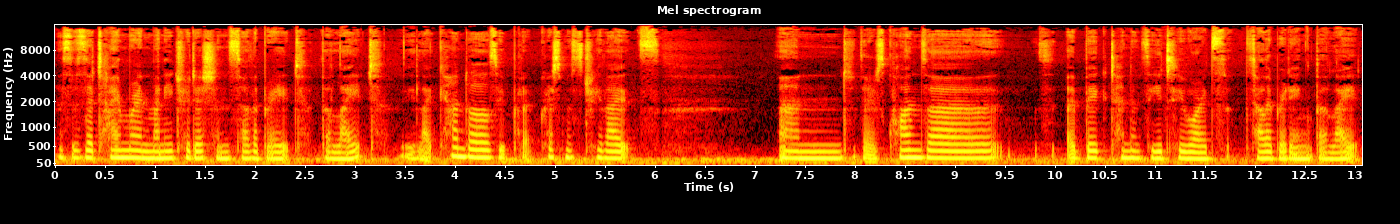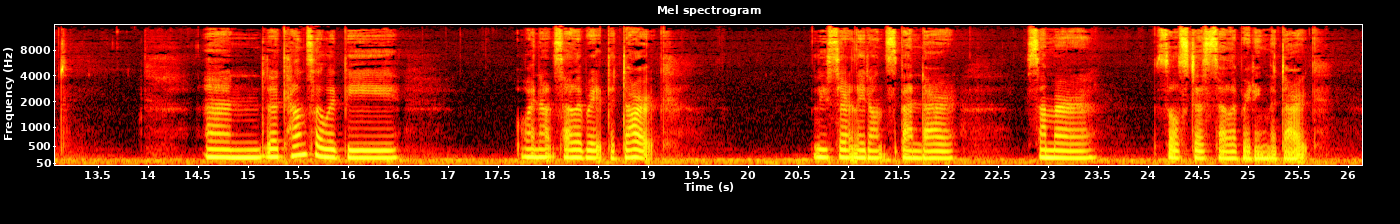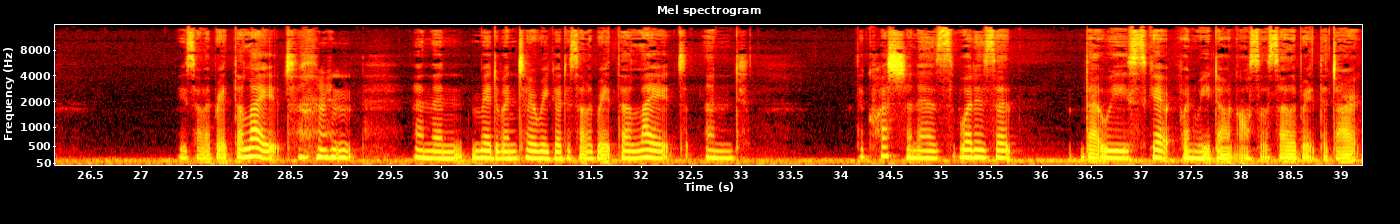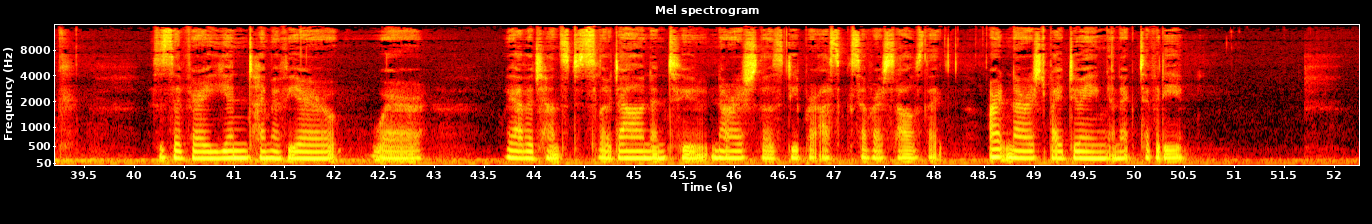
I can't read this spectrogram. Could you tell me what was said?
This is a time where in many traditions celebrate the light. We light candles, we put up Christmas tree lights, and there's Kwanzaa, a big tendency towards celebrating the light. And the counsel would be why not celebrate the dark? We certainly don't spend our summer solstice celebrating the dark. We celebrate the light. And then midwinter, we go to celebrate the light. And the question is, what is it that we skip when we don't also celebrate the dark? This is a very yin time of year where we have a chance to slow down and to nourish those deeper aspects of ourselves that aren't nourished by doing an activity.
